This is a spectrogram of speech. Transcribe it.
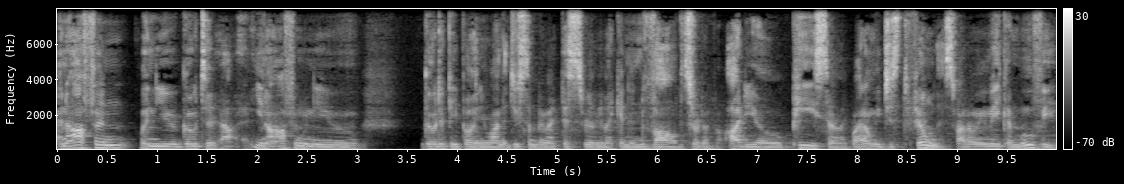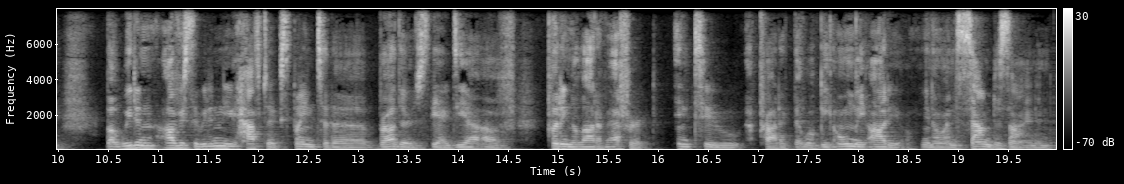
And often when you go to, uh, you know, often when you go to people and you want to do something like this, really like an involved sort of audio piece, or like, why don't we just film this? Why don't we make a movie? But we didn't, obviously, we didn't have to explain to the brothers the idea of putting a lot of effort into a product that will be only audio, you know, and sound design and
